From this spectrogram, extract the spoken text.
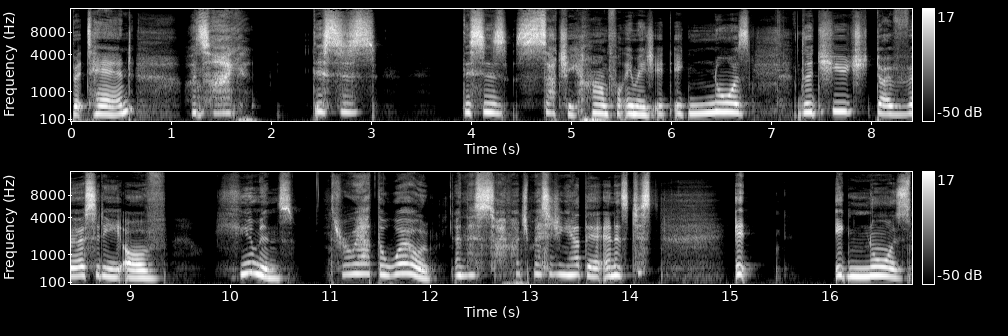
but tanned. It's like this is this is such a harmful image. It ignores the huge diversity of humans throughout the world, and there's so much messaging out there, and it's just ignores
